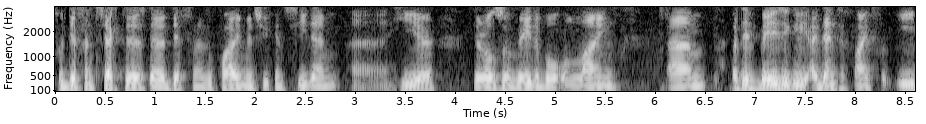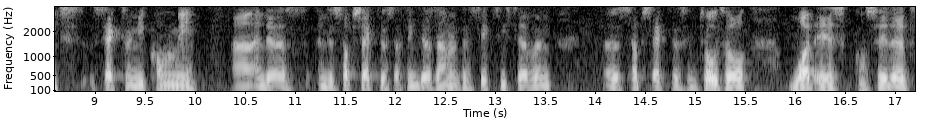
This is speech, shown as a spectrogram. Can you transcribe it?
for different sectors, there are different requirements. You can see them uh, here. They're also available online. Um, but they've basically identified for each sector in the economy, uh, and there's in the subsectors, I think there's 167 uh, subsectors in total, what is considered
